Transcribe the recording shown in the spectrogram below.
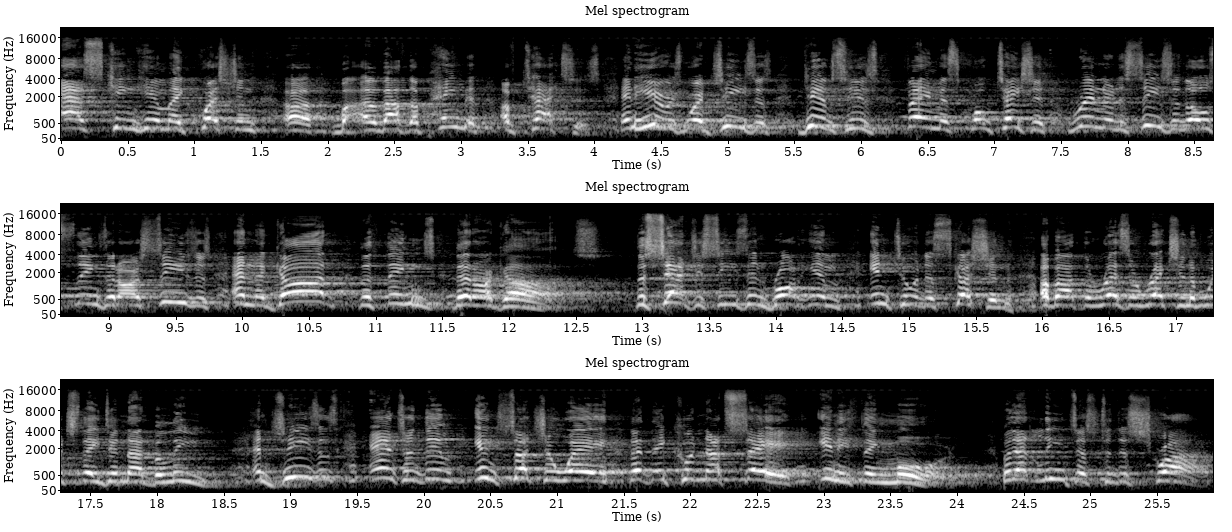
asking him a question uh, about the payment of taxes. And here is where Jesus gives his famous quotation render to Caesar those things that are Caesar's, and to God the things that are God's. The Sadducees then brought him into a discussion about the resurrection of which they did not believe. And Jesus answered them in such a way that they could not say anything more. But that leads us to the scribe,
